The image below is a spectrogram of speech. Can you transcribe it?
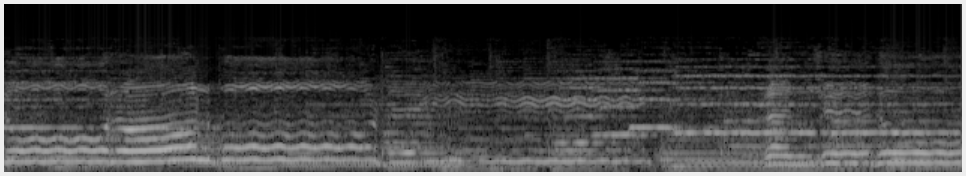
دوران برده ایم. رنج دوران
